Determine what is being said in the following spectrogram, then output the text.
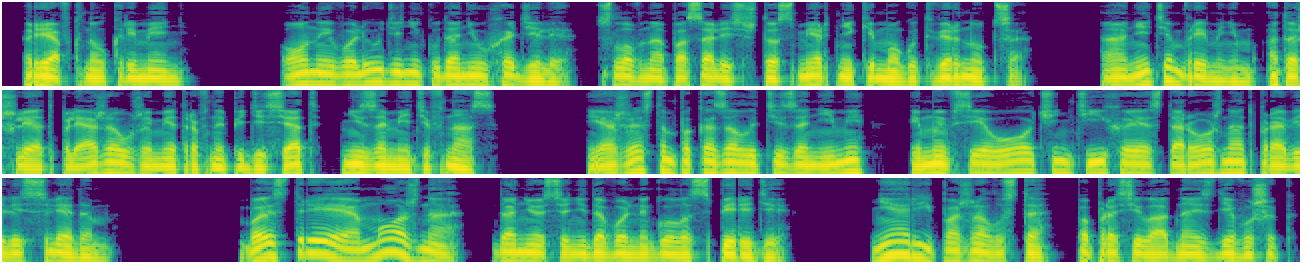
— рявкнул кремень. Он и его люди никуда не уходили, словно опасались, что смертники могут вернуться. А они тем временем отошли от пляжа уже метров на пятьдесят, не заметив нас. Я жестом показал идти за ними, и мы все очень тихо и осторожно отправились следом. «Быстрее, можно!» — донесся недовольный голос спереди. «Не ори, пожалуйста», — попросила одна из девушек.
